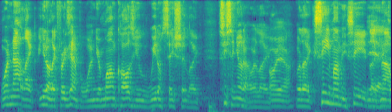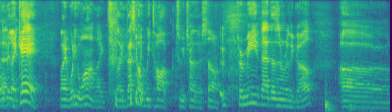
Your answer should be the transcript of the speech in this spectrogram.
We're not like you know, like for example, when your mom calls you, we don't say shit like "si señora" or like Oh yeah. or like "si mami, si." Like Yeah, nah, we'll be like "hey." Like, what do you want? Like, like that's how we talk to each other. So, for me, that doesn't really go. Uh,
